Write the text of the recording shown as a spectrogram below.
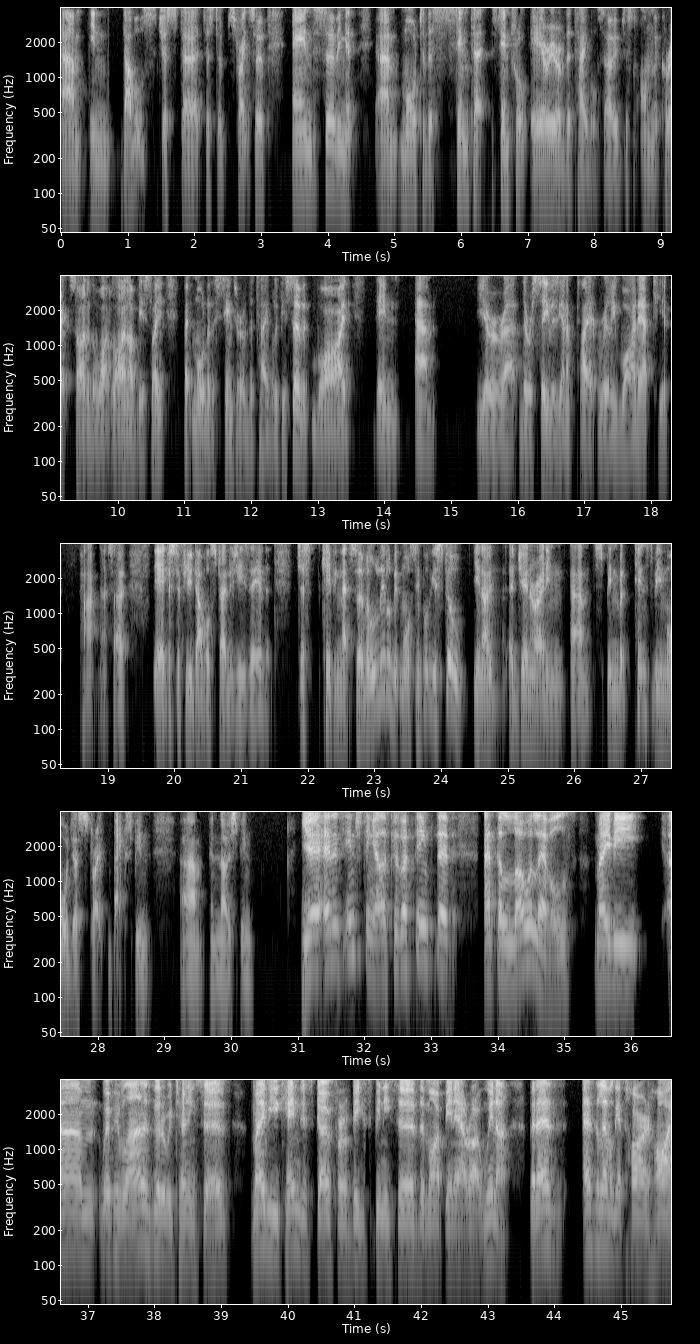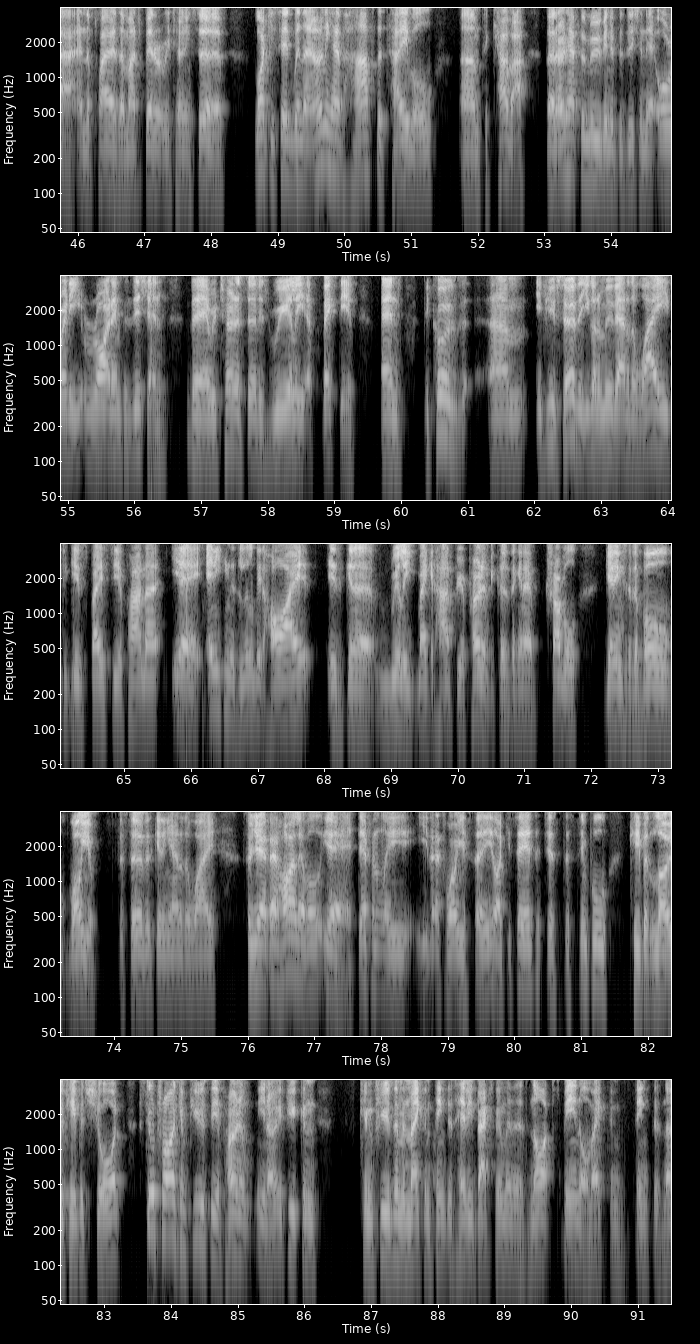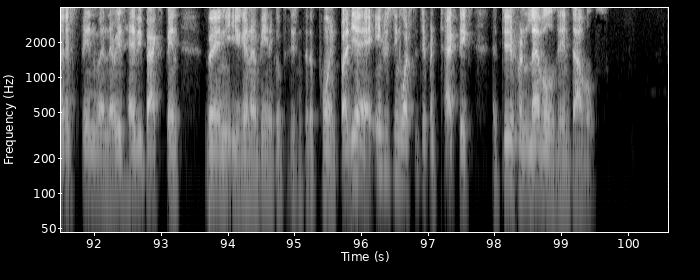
um, in doubles, just uh, just a straight serve, and serving it um, more to the center central area of the table. So just on the correct side of the white line, obviously, but more to the center of the table. If you serve it wide, then um, your uh, the receiver is going to play it really wide out to your partner. So yeah, just a few double strategies there that just keeping that serve a little bit more simple. You're still, you know, generating um, spin, but tends to be more just straight backspin um, and no spin. Yeah, and it's interesting, Alice, because I think that at the lower levels, maybe um, where people aren't as good at returning serve, maybe you can just go for a big spinny serve that might be an outright winner. But as as the level gets higher and higher, and the players are much better at returning serve, like you said, when they only have half the table um, to cover, they don't have to move into position. They're already right in position. Their return of serve is really effective, and because um, if you've served it, you've got to move out of the way to give space to your partner. Yeah, anything that's a little bit high is going to really make it hard for your opponent because they're going to have trouble getting to the ball while you the server's getting out of the way. So yeah, at that high level, yeah, definitely. That's why you see, like you said, just the simple keep it low, keep it short. Still try and confuse the opponent. You know, if you can confuse them and make them think there's heavy backspin when there's not spin, or make them think there's no spin when there is heavy backspin, then you're going to be in a good position for the point. But yeah, interesting to watch the different tactics at different levels in doubles.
